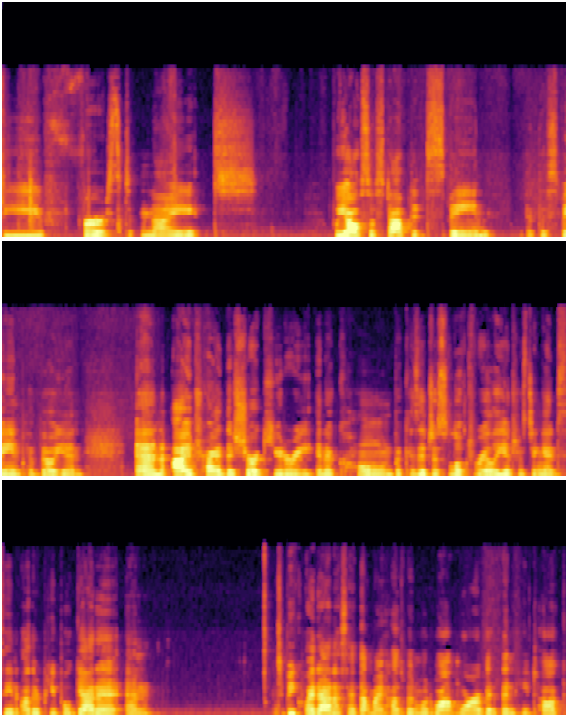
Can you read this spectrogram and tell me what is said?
the first night, we also stopped at Spain, at the Spain Pavilion. And I tried the charcuterie in a cone because it just looked really interesting. I'd seen other people get it. And to be quite honest, I thought my husband would want more of it than he took.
